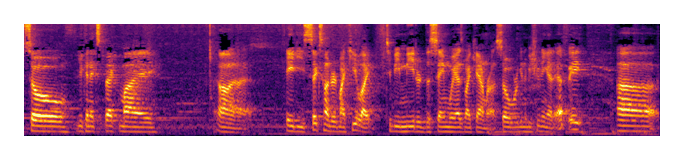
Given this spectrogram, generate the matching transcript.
so you can expect my uh, AD600, my key light, to be metered the same way as my camera. So we're gonna be shooting at f8 uh,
